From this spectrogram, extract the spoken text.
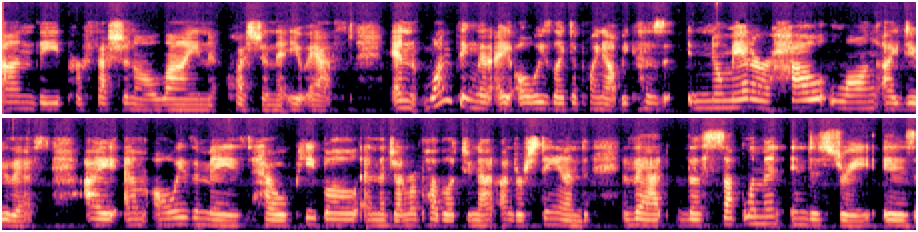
on the professional line question that you asked. And one thing that I always like to point out, because no matter how long I do this, I am always amazed how people and the general public do not understand that the supplement industry is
